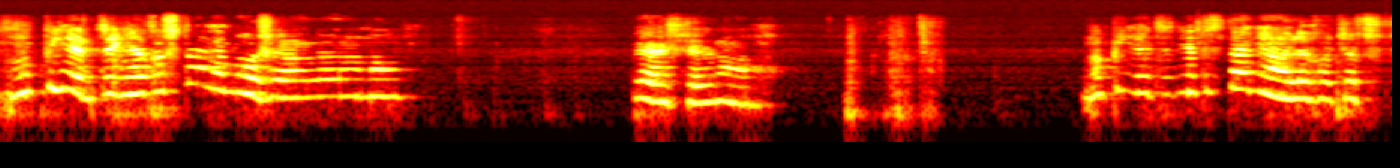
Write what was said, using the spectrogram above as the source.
No pieniędzy nie dostanę może, ale no wiecie, no no pieniędzy nie dostanie, ale chociaż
